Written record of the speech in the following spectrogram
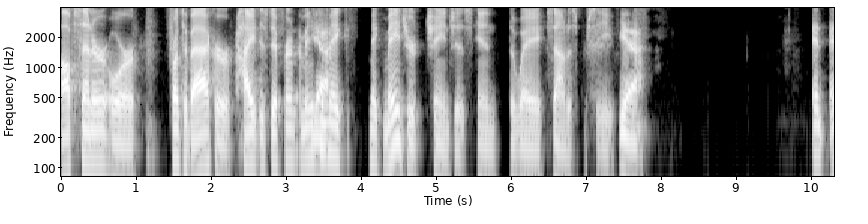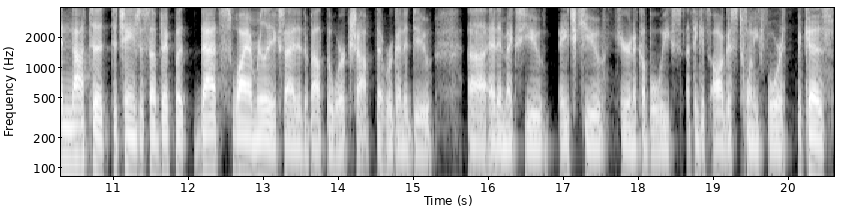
off center or front to back or height is different, I mean, it Yeah. can make make major changes in the way sound is perceived. yeah. And and not to to change the subject, but that's why I'm really excited about the workshop that we're going to do uh, at MXU HQ here in a couple weeks. I think it's August 24th because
